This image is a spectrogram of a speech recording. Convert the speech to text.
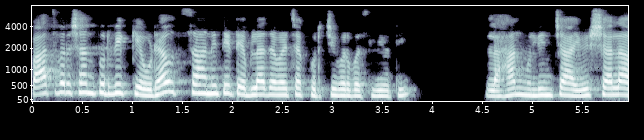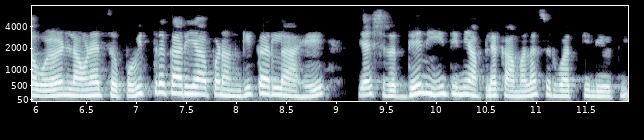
पाच वर्षांपूर्वी केवढ्या उत्साहाने ती टेबलाजवळच्या खुर्चीवर बसली होती. लहान मुलींच्या आयुष्याला वळण लावण्याचं पवित्र कार्य आपण अंगीकारलं आहे या श्रद्धेने तिने आपल्या कामाला सुरुवात केली होती.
